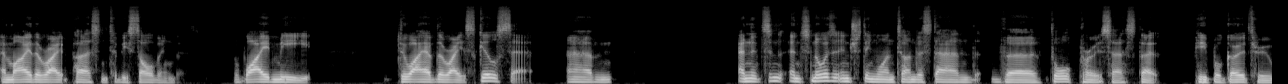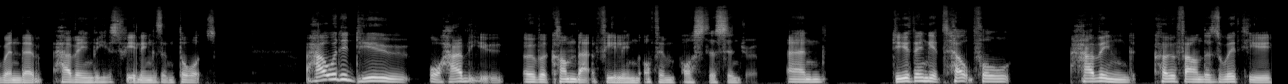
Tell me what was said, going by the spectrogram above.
am I the right person to be solving this? Why me? Do I have the right skill set? Um, and it's an, it's always an interesting one to understand the thought process that people go through when they're having these feelings and thoughts. How did you or have you overcome that feeling of imposter syndrome? And do you think it's helpful having co-founders with you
